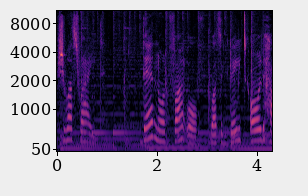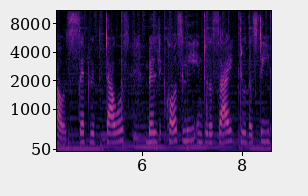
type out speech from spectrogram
She was right. There, not far off, was a great old house set with towers built cosily into the side to the steep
